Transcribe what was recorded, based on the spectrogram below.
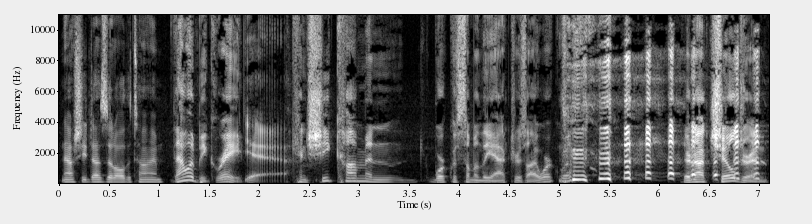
now she does it all the time. That would be great. Yeah. Can she come and work with some of the actors I work with? They're not children,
